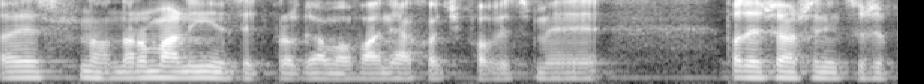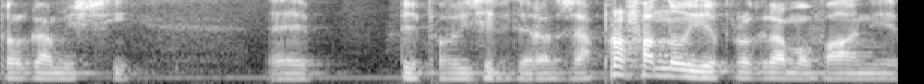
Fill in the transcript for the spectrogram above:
To jest no, normalny język programowania, choć powiedzmy podejrzewam, że niektórzy programiści y, by powiedzieli teraz, że profanuje programowanie,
